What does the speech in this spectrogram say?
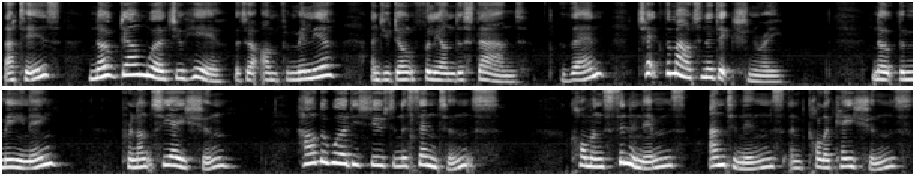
That is, note down words you hear that are unfamiliar and you don't fully understand. Then check them out in a dictionary. Note the meaning, pronunciation, how the word is used in a sentence, common synonyms, antonyms and collocations,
